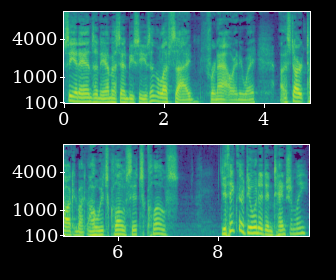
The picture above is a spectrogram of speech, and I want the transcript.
CNNs and the MSNBCs and the left side, for now anyway, uh, start talking about, oh, it's close, it's close. Do you think they're doing it intentionally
